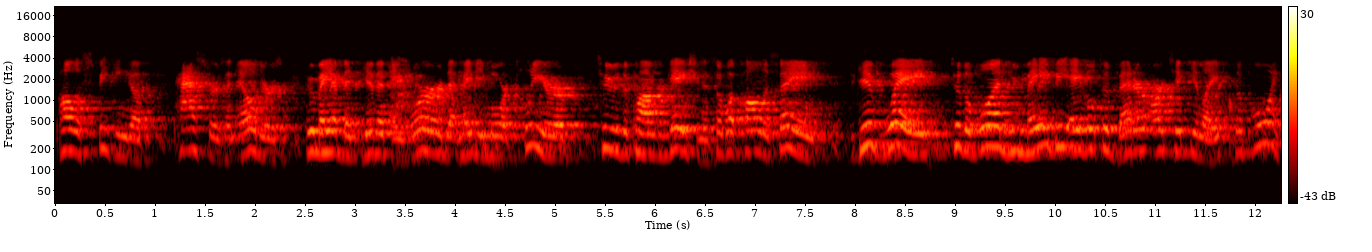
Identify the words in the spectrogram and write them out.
Paul is speaking of pastors and elders who may have been given a word that may be more clear to the congregation. And so, what Paul is saying, give way to the one who may be able to better articulate the point.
